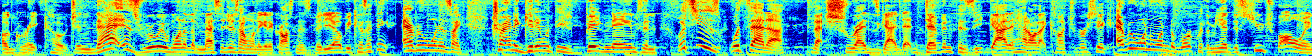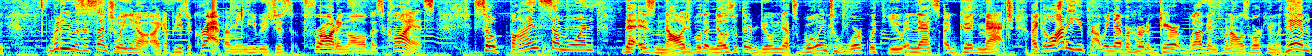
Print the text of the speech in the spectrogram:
a great coach. And that is really one of the messages I want to get across in this video because I think everyone is like trying to get in with these big names and let's use, what's that, uh, that Shreds guy, that Devin Physique guy that had all that controversy. Like everyone wanted to work with him. He had this huge following, but he was essentially, you know, like a piece of crap. I mean, he was just frauding all of his clients. So find someone that is knowledgeable, that knows what they're doing, that's willing to work with you, and that's a good match. Like a lot of you probably never heard of Garrett Blevins when I was working with him,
